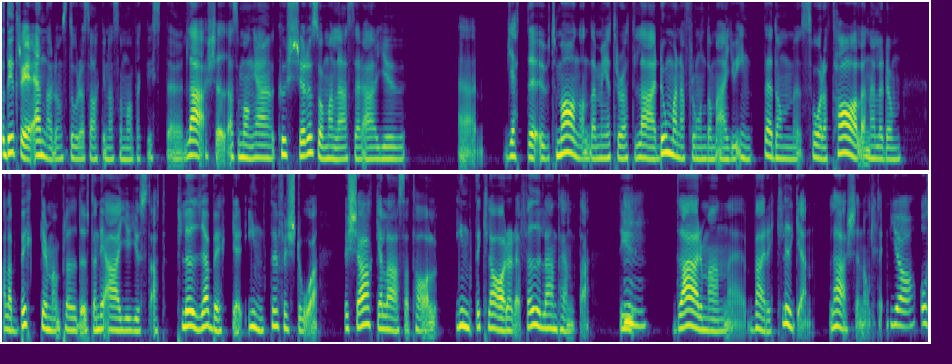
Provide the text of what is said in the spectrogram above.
Och det tror jag är en av de stora sakerna som man faktiskt eh, lär sig. Alltså många kurser och så man läser är ju eh, jätteutmanande men jag tror att lärdomarna från dem är ju inte de svåra talen eller de, alla böcker man plöjde utan det är ju just att plöja böcker, inte förstå, försöka läsa tal, inte klara det, faila en tenta. Det är ju Mm. där man eh, verkligen lär sig någonting. Ja, och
